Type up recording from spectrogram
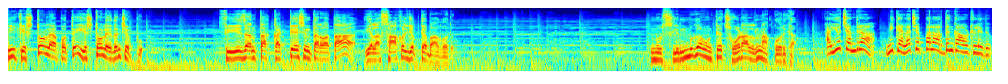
నీకిష్టం లేకపోతే ఇష్టం లేదని చెప్పు. ఫీజు అంతా కట్టేసిన తర్వాత ఇలా సాకులు చెప్తే బాగోదు. నువ్వు స్లిమ్గా ఉంటే చూడాలని నా కోరిక. అయ్యో చంద్ర నీకెలా చెప్పాలో అర్థం కావట్లేదు.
